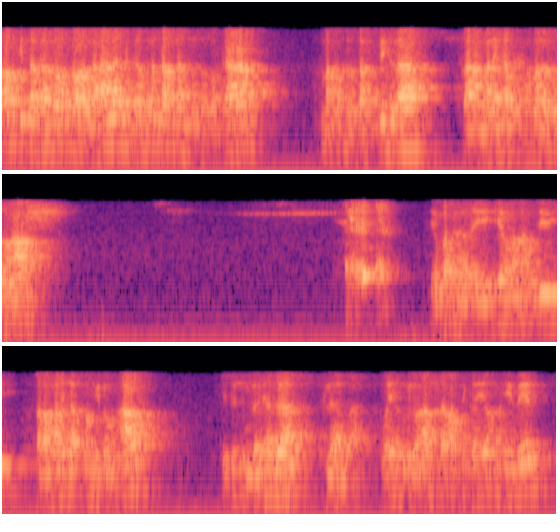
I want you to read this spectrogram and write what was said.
kalau kita tahu bahwa Taala jika menetapkan suatu perkara, maka bertasbihlah para malaikat hamalatul arsh yang pada hari kiamat nanti para malaikat menghitung ars itu jumlahnya ada delapan. Wa yahmilu arsya rabbika yawma idzin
